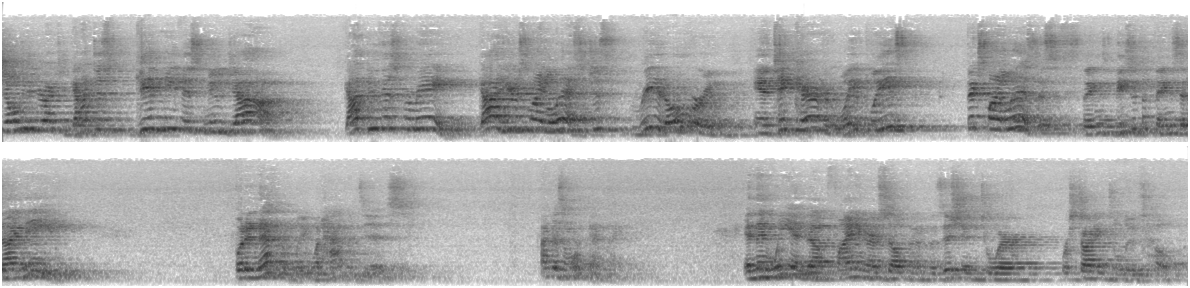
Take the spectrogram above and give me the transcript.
show me the direction. God, just give me this new job. God, do this for me. God, here's my list. Just read it over and, and take care of it, will you please? Fix my list. This is things, these are the things that I need. But inevitably, what happens is, God doesn't work that way. And then we end up finding ourselves in a position to where we're starting to lose hope.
